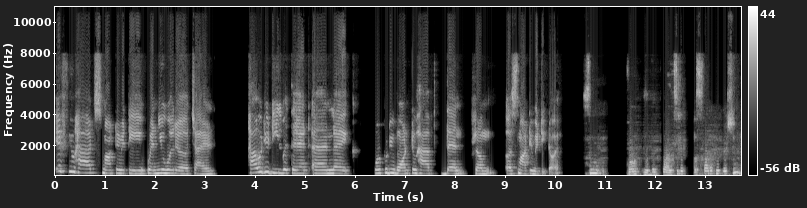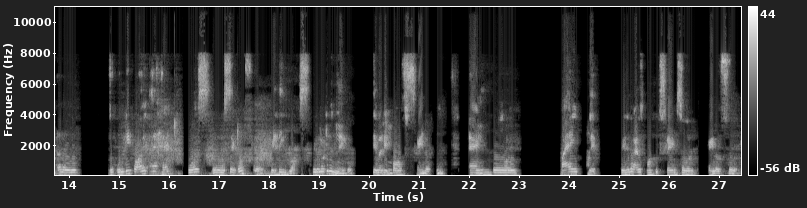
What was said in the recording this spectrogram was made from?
if you had smartivity when you were a child, how would you deal with it and like what would you want to have then from a smartivity toy So, for, to answer the first part of the question, uh, the only toy I had was a set of uh, building blocks. They were not even Lego; they were rip-offs kind of thing. And uh, my like whenever I was not with friends or kind of uh,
